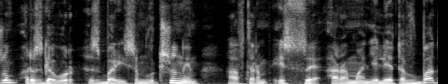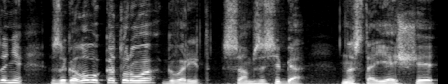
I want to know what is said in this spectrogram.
Продолжим разговор с Борисом Лакшиным, автором эссе о романе «Лето в Бадене», заголовок которого говорит сам за себя «Настоящее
